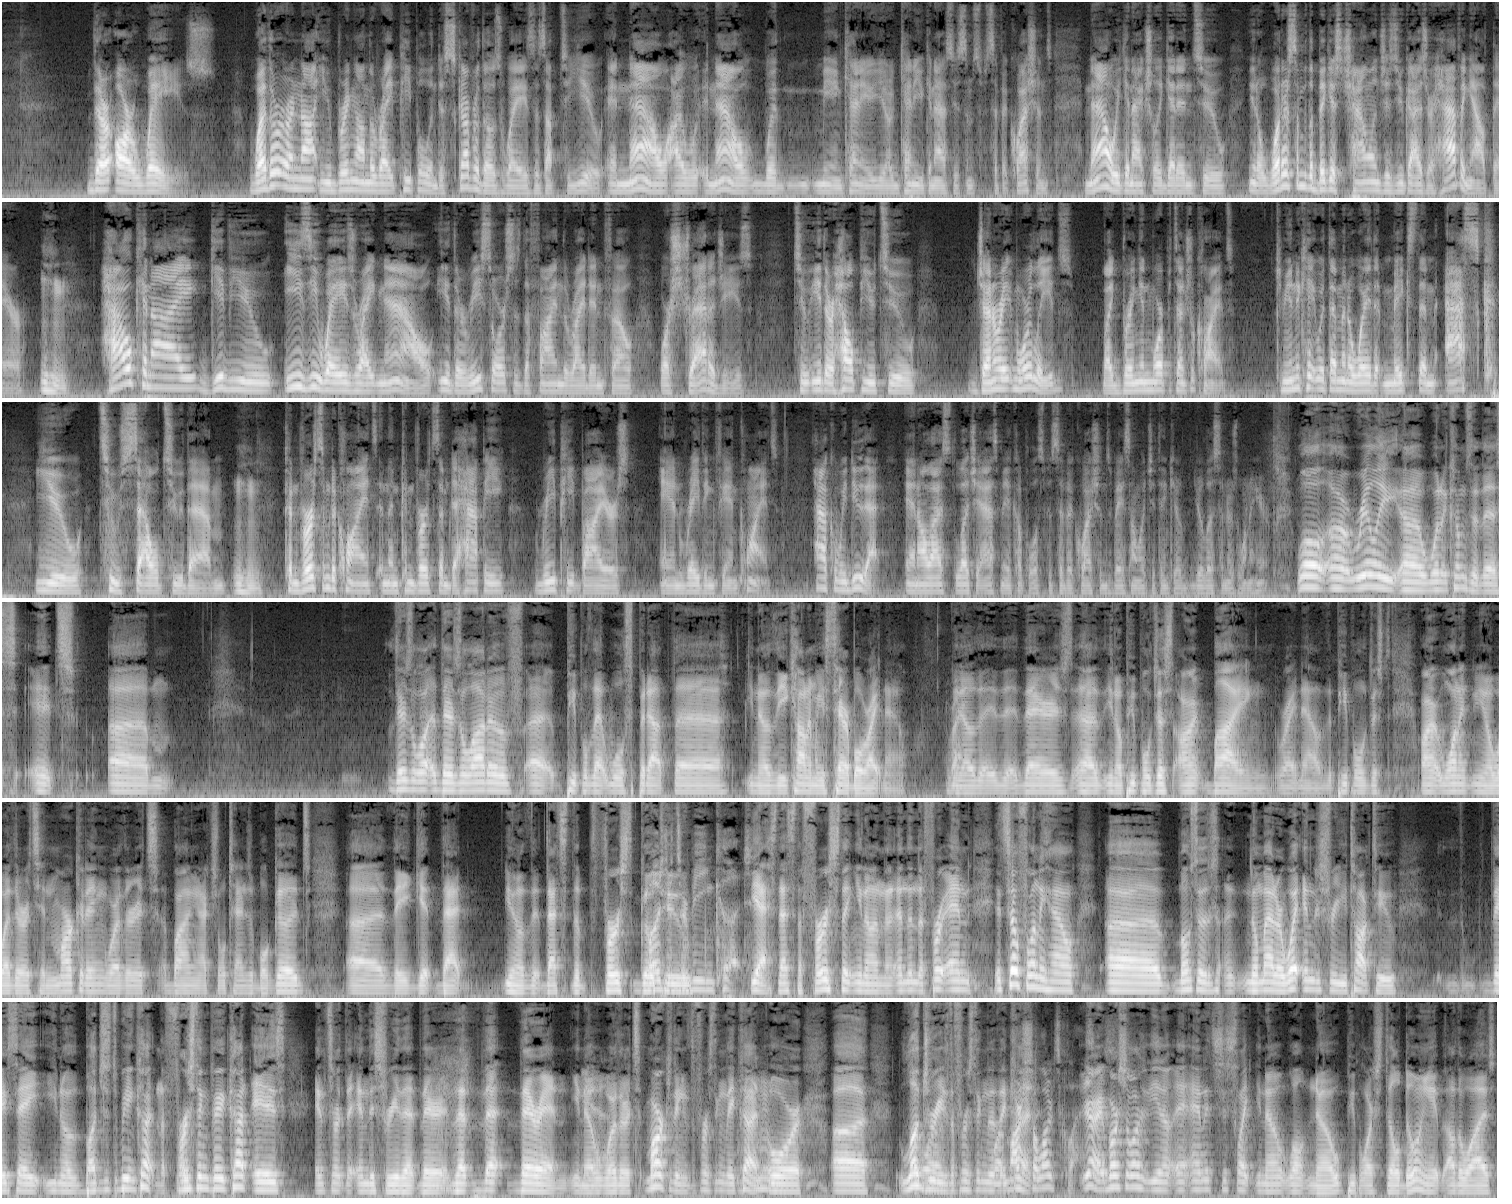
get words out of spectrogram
There are ways. Whether or not you bring on the right people and discover those ways is up to you. And now, I w- now with me and Kenny, you know, Kenny, you can ask you some specific questions. Now we can actually get into, you know, what are some of the biggest challenges you guys are having out there? Mm-hmm. How can I give you easy ways right now, either resources to find the right info or strategies to either help you to generate more leads, like bring in more potential clients, communicate with them in a way that makes them ask you to sell to them, converts them to clients, and then converts them to happy repeat buyers and raving fan clients. How can we do that? And I'll ask, let you ask me a couple of specific questions based on what you think your, your listeners want to hear. Well, uh, really, uh, when it comes to this, it's um, there's a lot there's a lot of uh, people that will spit out the you know the economy is terrible right now. Right. You know, the, the, there's uh, you know people just aren't buying right now. The people just aren't wanting. You know, whether it's in marketing, whether it's buying actual tangible goods, uh, they get that. You know, th- that's the first go Budgets to. are being cut. Yes, that's the first thing, you know, and, the, and then the first, and it's so funny how uh, most of the, no matter what industry you talk to, they say, you know, budgets are being cut, and the first thing they cut is insert the industry that they're that that they're in. You know, Yeah. whether it's marketing is the first thing they cut, or uh, luxury is the first thing that or they martial cut. arts classes. Yeah, right, martial arts. You know, and, and it's just like you know, well, no, people are still doing it. Otherwise,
